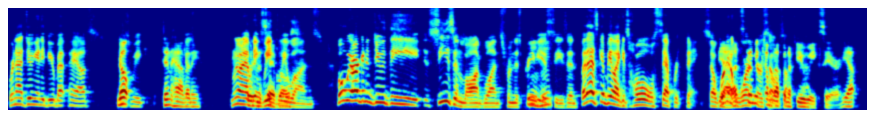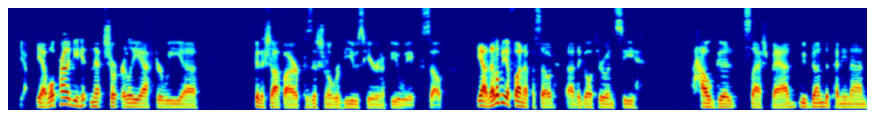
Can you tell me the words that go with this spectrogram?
we're not doing any beer bet payouts Nope. this week. Didn't have any. We don't have We're any weekly ones, but we are going to do the season long ones from this previous Mm-hmm. season. But that's going to be like its whole separate thing. So we're yeah, going to work gonna be coming up in a few that. weeks here. Yep. Yeah. Yeah, we'll probably be hitting that shortly after we uh finish off our positional reviews here in a few weeks. So yeah, that'll be a fun episode uh, to go through and see how good slash bad we've done, depending on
